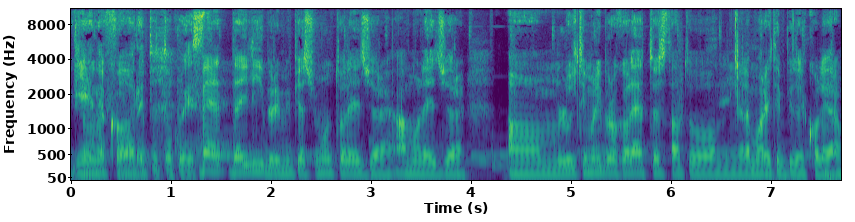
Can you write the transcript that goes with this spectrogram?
viene fuori tutto questo. Beh, dai libri mi piace molto leggere, amo leggere. Um, l'ultimo libro che ho letto è stato um, L'amore ai tempi del colera.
